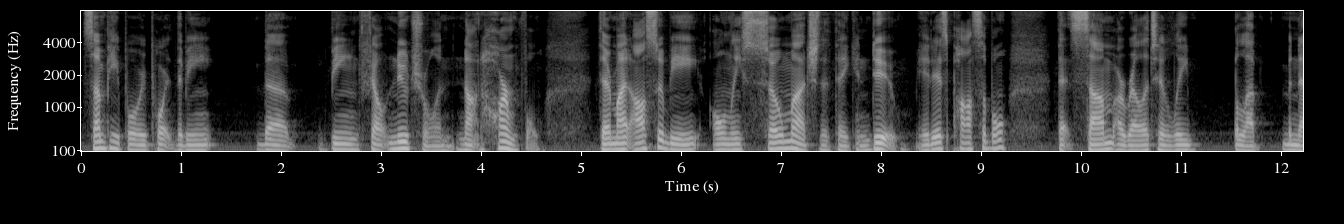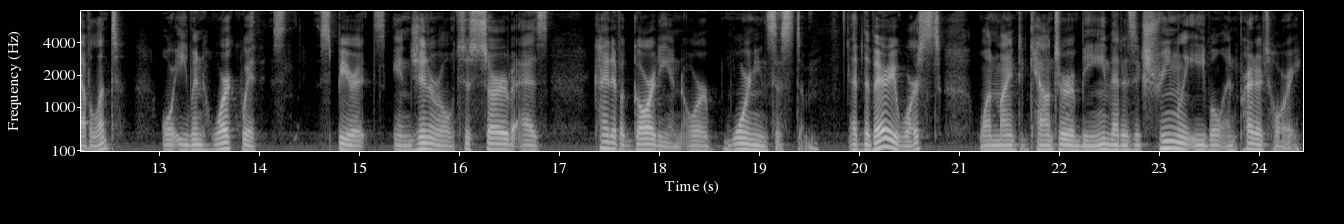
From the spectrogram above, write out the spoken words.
Some people report the being the being felt neutral and not harmful. There might also be only so much that they can do. It is possible that some are relatively benevolent or even work with spirits in general to serve as kind of a guardian or warning system. At the very worst, one might encounter a being that is extremely evil and predatory,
